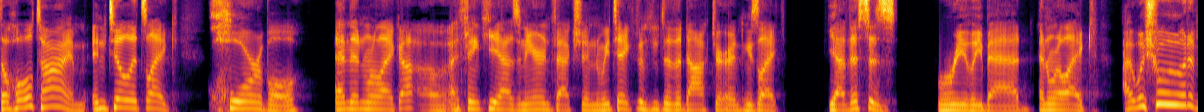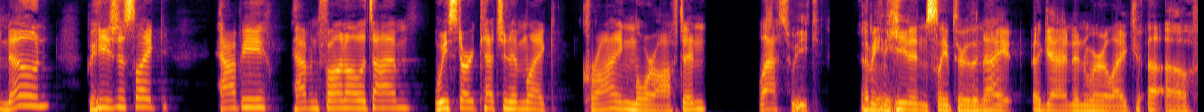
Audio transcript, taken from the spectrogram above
the whole time until it's like horrible, and then we're like, uh oh, I think he has an ear infection. We take him to the doctor, and he's like, yeah, this is really bad. And we're like, I wish we would have known, but he's just like happy, having fun all the time. We start catching him like crying more often last week. I mean, he didn't sleep through the night again. And we're like, uh oh,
